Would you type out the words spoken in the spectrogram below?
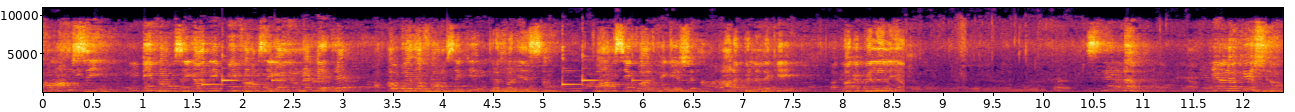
ఫార్మసీ? డి ఫార్మసీ కానీ బి ఫార్మసీ కానీ అపోలో ఫార్మసీకి ప్రిఫర్ చేస్తాం. ఫార్మసీ క్వాలిఫికేషన్ ఆడపిల్లలకి మగపిల్లలకి. ఈ లొకేషన్.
